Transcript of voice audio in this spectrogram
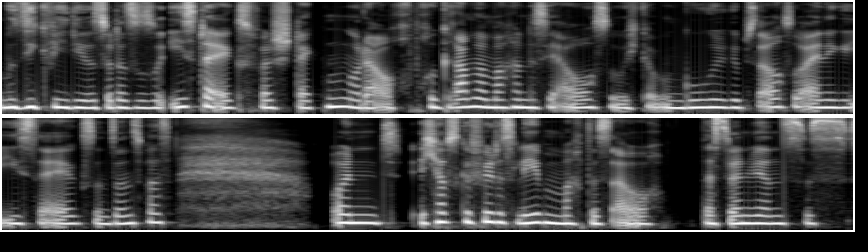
Musikvideos oder so, so Easter Eggs verstecken oder auch Programme machen das ja auch so. Ich glaube, in Google gibt es auch so einige Easter Eggs und sonst was. Und ich habe das Gefühl, das Leben macht das auch. Dass wenn wir uns das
